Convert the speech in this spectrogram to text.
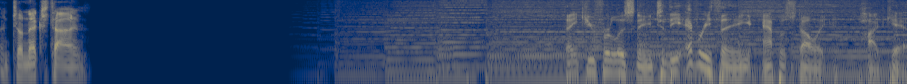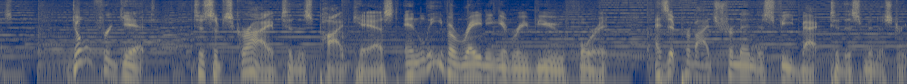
Until next time. Thank you for listening to the Everything Apostolic Podcast. Don't forget to subscribe to this podcast and leave a rating and review for it as it provides tremendous feedback to this ministry.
